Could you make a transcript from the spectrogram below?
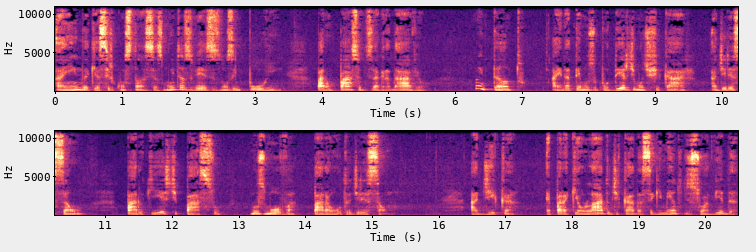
Ainda que as circunstâncias muitas vezes nos empurrem para um passo desagradável, no entanto, ainda temos o poder de modificar a direção para o que este passo nos mova para outra direção. A dica é para que ao lado de cada segmento de sua vida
